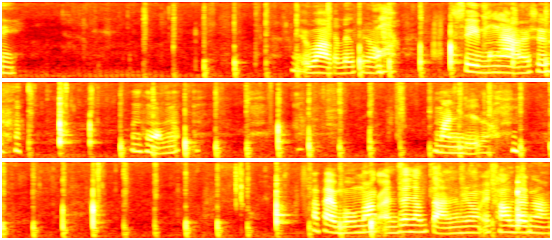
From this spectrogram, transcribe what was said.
นี่ไม่ว่ากันเลยพี่น้องซีมมังงาชื่อมันหอมเนอะมันดีแล้วถ้าแผ่บูมากอันเส้นน้ำตาลพี่น้องไอ้ข้าวได้งาม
